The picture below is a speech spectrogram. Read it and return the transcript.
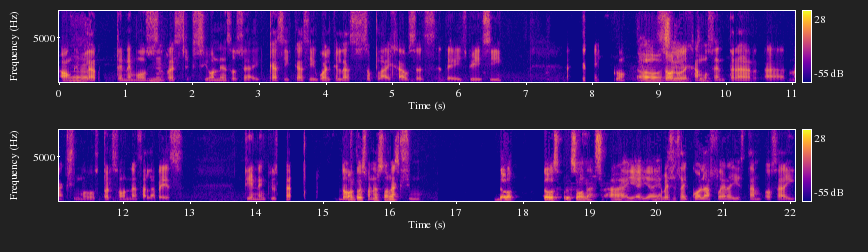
Aunque ah. claro tenemos mm. restricciones, o sea, casi, casi igual que las supply houses de HVAC. En México oh, solo dejamos entrar a máximo dos personas a la vez. Tienen que usar dos personas, máximo. dos personas, ay, ay, ay. A veces hay cola afuera y están, o sea, hay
